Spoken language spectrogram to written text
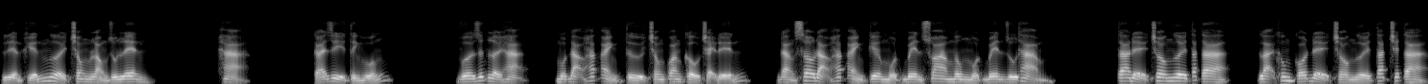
liền khiến người trong lòng run lên. Hả? Cái gì tình huống? Vừa dứt lời hạ, một đạo hắc ảnh từ trong quang cầu chạy đến, đằng sau đạo hắc ảnh kia một bên xoa mông một bên rú thảm. Ta để cho ngươi tắt ta, lại không có để cho ngươi tắt chết ta.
